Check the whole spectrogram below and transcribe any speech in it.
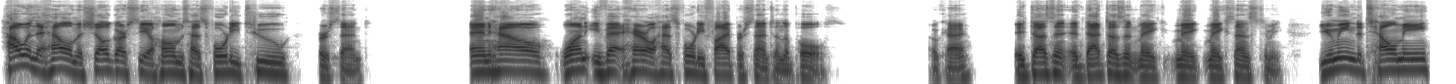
how in the hell Michelle Garcia Holmes has 42% and how one Yvette Herrell has 45% in the polls. Okay? It doesn't it, that doesn't make make make sense to me. You mean to tell me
